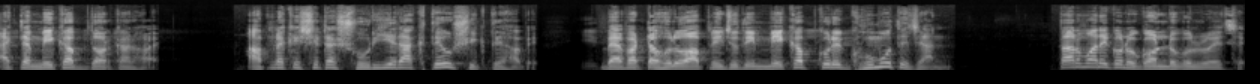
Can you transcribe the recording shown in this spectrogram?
একটা মেকআপ দরকার হয়। আপনাকে সেটা সরিয়ে রাখতেও শিখতে হবে। ব্যাপারটা হলো আপনি যদি মেকআপ করে ঘুমোতে যান, তার মানে কোনো গন্ডগোল রয়েছে।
